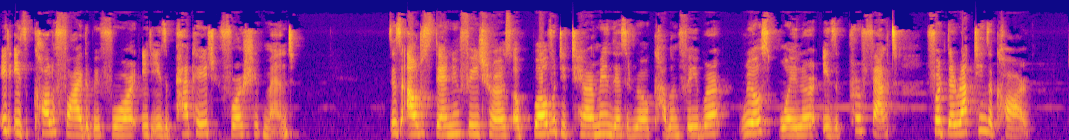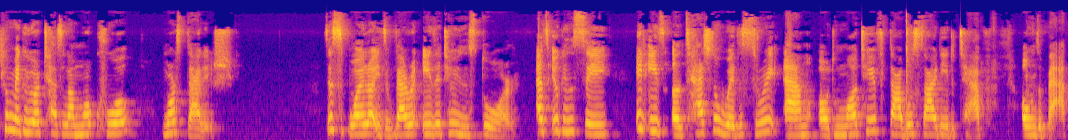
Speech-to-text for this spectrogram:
it is qualified before it is packaged for shipment. These outstanding features above determine this real carbon fiber real spoiler is perfect for directing the car to make your Tesla more cool, more stylish. This spoiler is very easy to install. As you can see, it is attached with 3M automotive double-sided tape on the back.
